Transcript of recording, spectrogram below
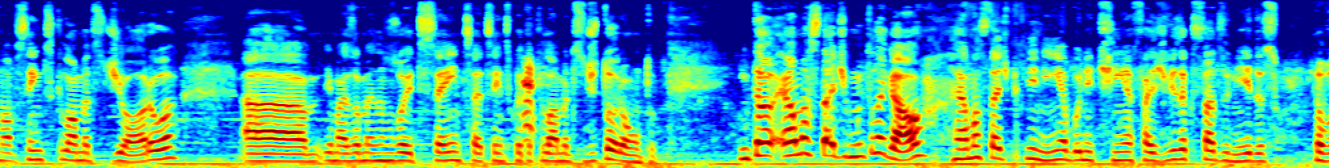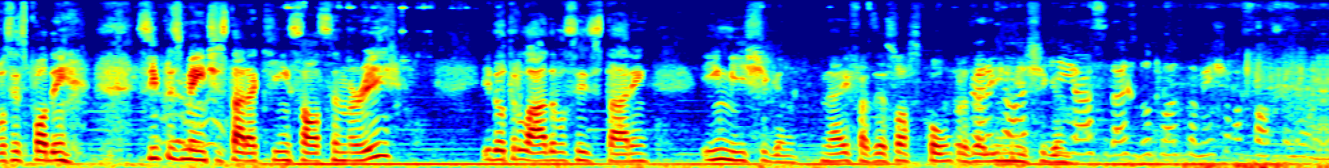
900 quilômetros de Ottawa uh, e mais ou menos uns 800, 750 quilômetros de Toronto. Então é uma cidade muito legal, é uma cidade pequenininha, bonitinha, faz divisa com os Estados Unidos. Então vocês podem simplesmente estar aqui em South St. Marie e do outro lado vocês estarem em Michigan, né? E fazer suas compras ali em Michigan. a cidade do outro lado também chama Salt St. Marie.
